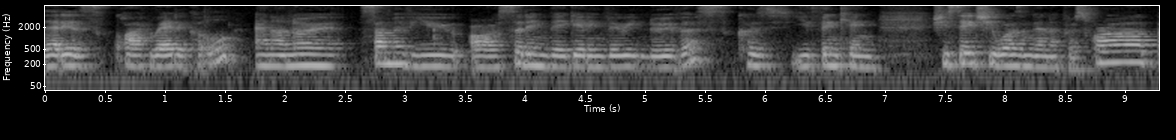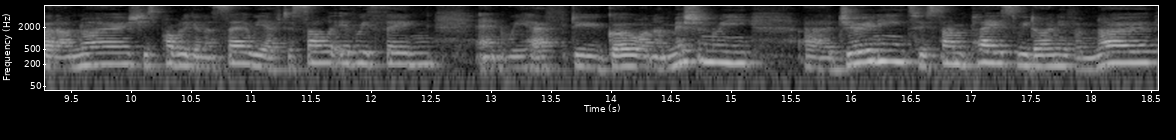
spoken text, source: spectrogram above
that is quite radical. And I know some of you are sitting there getting very nervous because you're thinking, she said she wasn't going to prescribe, but I know she's probably going to say we have to sell everything and we have to go on a missionary uh, journey to some place we don't even know,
